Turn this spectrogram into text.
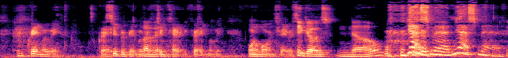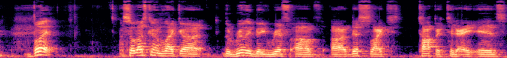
great movie Great. super great movie Love it. jim carrey great movie one of lauren's favorites He goes, no. yes, man. Yes, man. But so that's kind of like uh, the really big riff of uh, this like topic today is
